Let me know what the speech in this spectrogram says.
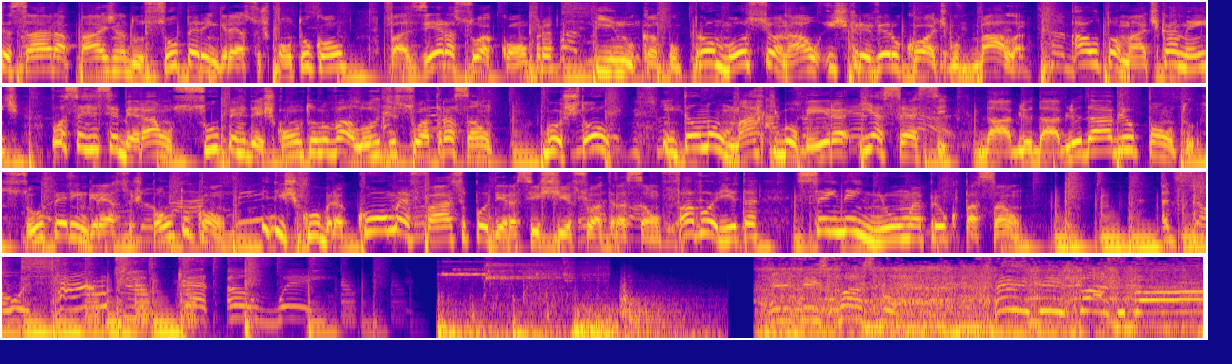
acessar a página do superingressos.com, fazer a sua compra e no campo promocional escrever o código BALA. Automaticamente, você receberá um super desconto no valor de sua atração. Gostou? Então não marque bobeira e acesse www.superingressos.com e descubra como é fácil poder assistir sua atração favorita sem nenhuma preocupação. And so it's time to get away. Anything's possible. Anything's possible!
